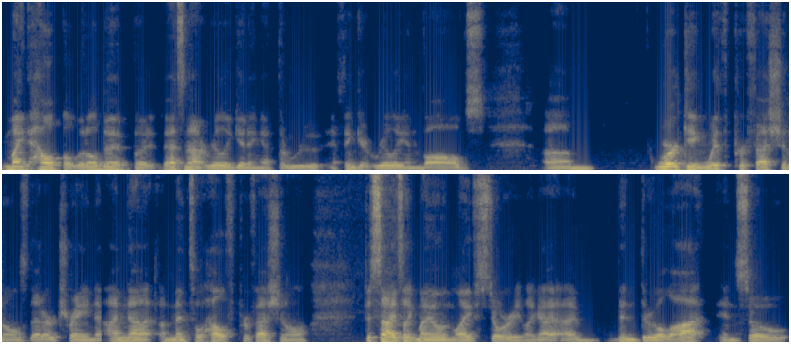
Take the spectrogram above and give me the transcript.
might help a little bit, but that's not really getting at the root. I think it really involves um, working with professionals that are trained. I'm not a mental health professional besides like my own life story. Like I, I've been through a lot. And so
